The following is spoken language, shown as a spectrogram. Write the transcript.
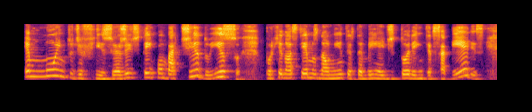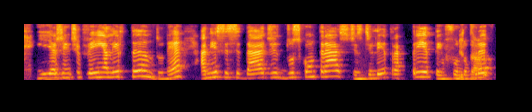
é muito difícil. A gente tem combatido isso, porque nós temos na Uninter também a editora Intersaberes, e a gente vem alertando né, a necessidade dos contrastes de letra preta em fundo branco,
